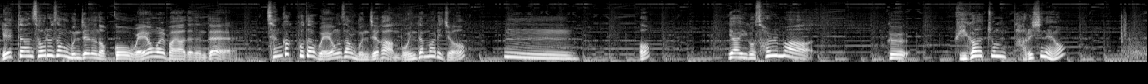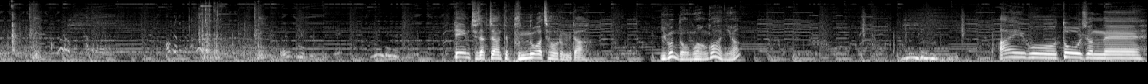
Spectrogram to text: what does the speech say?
일단 서류상 문제는 없고 외형을 봐야 되는데 생각보다 외형상 문제가 안 보인단 말이죠. 음, 어? 야 이거 설마 그 귀가 좀 다르시네요? 게임 제작자한테 분노가 차오릅니다. 이건 너무한 거 아니야? 아이고 또 오셨네.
